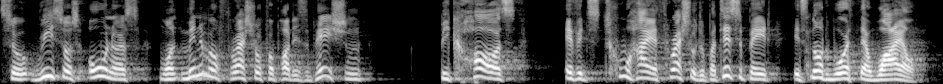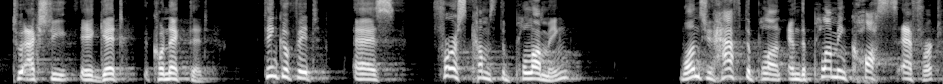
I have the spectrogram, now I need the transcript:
So resource owners want minimal threshold for participation because if it's too high a threshold to participate, it's not worth their while to actually uh, get connected. Think of it as First comes the plumbing. Once you have the plumbing, and the plumbing costs effort,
